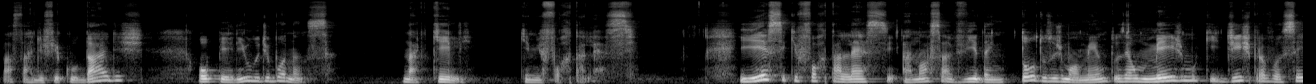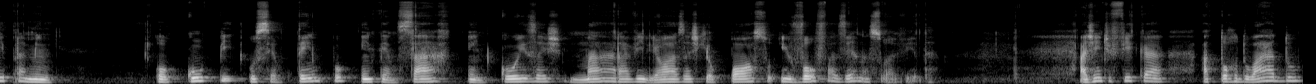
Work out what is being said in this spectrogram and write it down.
passar dificuldades ou período de bonança, naquele que me fortalece. E esse que fortalece a nossa vida em todos os momentos é o mesmo que diz para você e para mim: ocupe o seu tempo em pensar em coisas maravilhosas que eu posso e vou fazer na sua vida. A gente fica atordoado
